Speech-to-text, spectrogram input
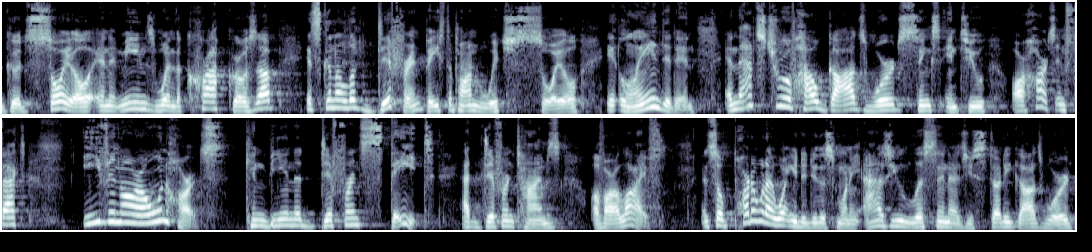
good soil. And it means when the crop grows up, it's going to look different based upon which soil it landed in. And that's true of how God's word sinks into our hearts. In fact, even our own hearts can be in a different state at different times of our lives. And so part of what I want you to do this morning as you listen, as you study God's word,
